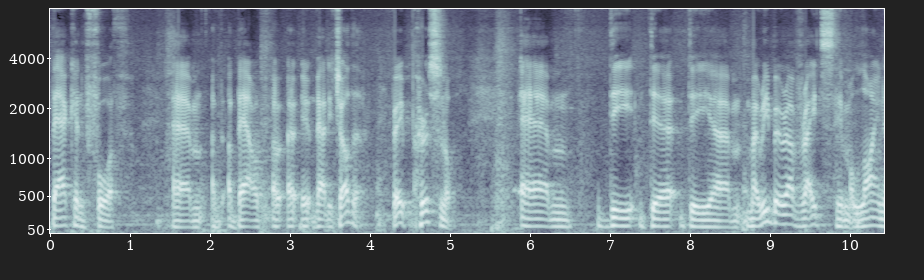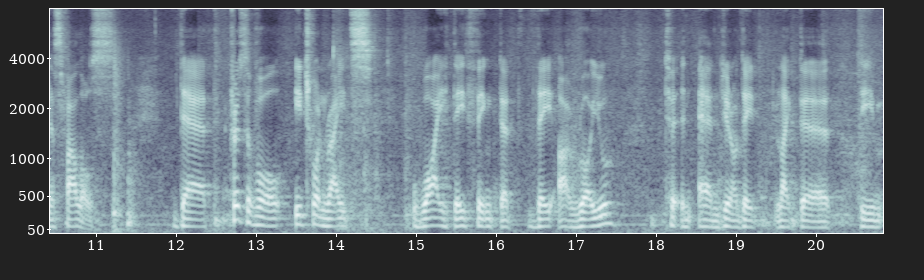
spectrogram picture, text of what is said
back and forth um, about uh, uh, about each other, very personal. Um, the the the um, Marie Berav writes him a line as follows: that first of all, each one writes why they think that they are royal, to, and, and, you know they like the the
